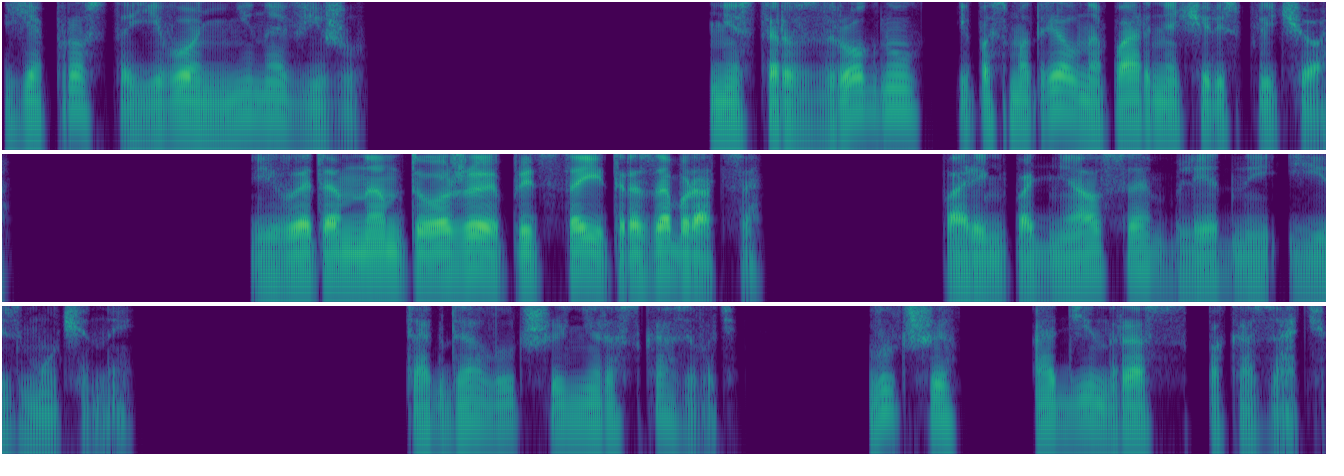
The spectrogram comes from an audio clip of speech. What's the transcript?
Я просто его ненавижу. Нестор вздрогнул и посмотрел на парня через плечо. «И в этом нам тоже предстоит разобраться». Парень поднялся, бледный и измученный. «Тогда лучше не рассказывать. Лучше один раз показать».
